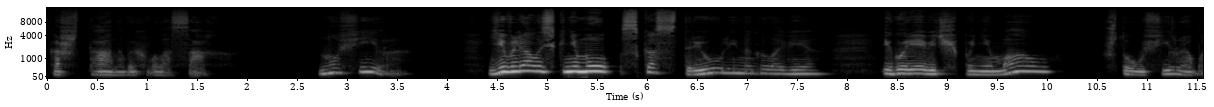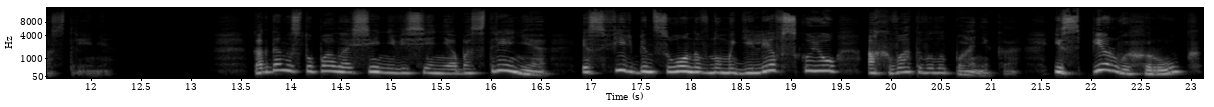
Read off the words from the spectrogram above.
каштановых волосах. Но Фира являлась к нему с кастрюлей на голове, и Гуревич понимал, что у Фиры обострение. Когда наступало осенне-весеннее обострение, Эсфирь Бенционовну Могилевскую охватывала паника. Из первых рук,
